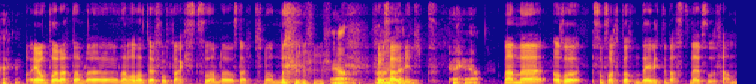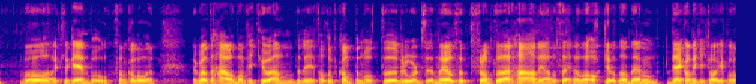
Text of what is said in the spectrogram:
Jeg antar at de, ble, de hadde en tøff oppvekst, så de ble sterke, men Ja. for å si det mildt. Ja. Men eh, altså, som sagt, da, det jeg likte best med episode fem, var Clegane Bowl, som vi kaller det. Det Hound, Han fikk jo endelig tatt opp kampen mot eh, broren sin. og Jeg hadde sett fram til det her herlige jævla serien. Og akkurat den delen, det kan jeg ikke klage på.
